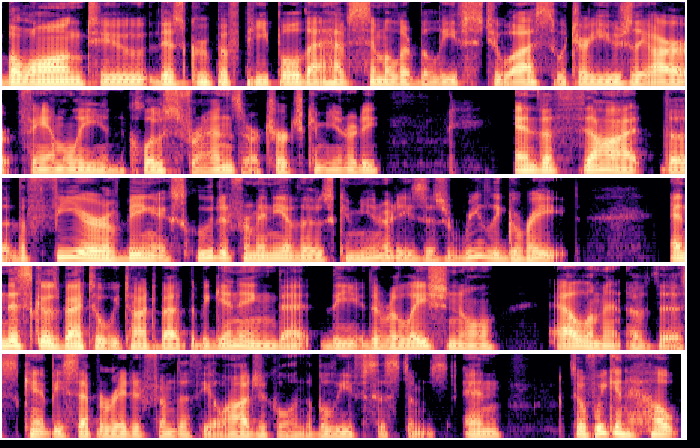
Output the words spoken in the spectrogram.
belong to this group of people that have similar beliefs to us, which are usually our family and close friends, our church community. And the thought, the the fear of being excluded from any of those communities is really great. And this goes back to what we talked about at the beginning that the the relational element of this can't be separated from the theological and the belief systems. And so if we can help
